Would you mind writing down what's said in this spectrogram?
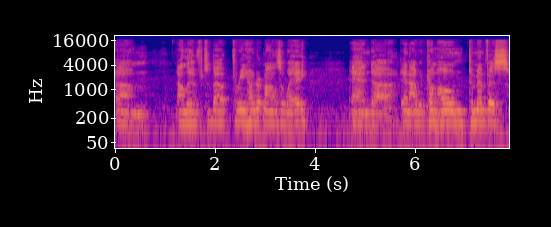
Um, I lived about 300 miles away, and uh, and I would come home to Memphis,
